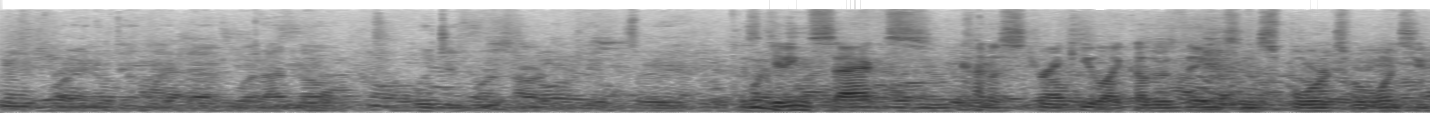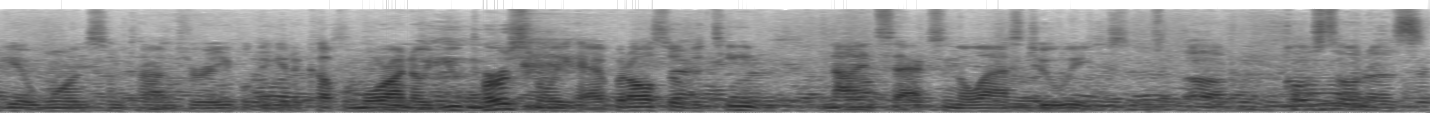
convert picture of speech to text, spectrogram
anything like that. But I know we just worked hard to get getting sacks kind of streaky like other things in sports, where once you get one, sometimes you're able to get a couple more? I know you personally have, but also the team nine sacks in the last two weeks. Uh, Coach told us,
